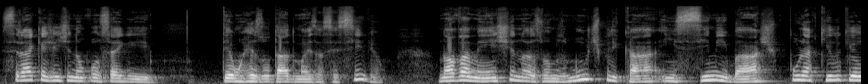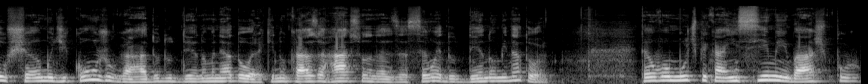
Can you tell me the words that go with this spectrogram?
Será que a gente não consegue ter um resultado mais acessível? Novamente, nós vamos multiplicar em cima e embaixo por aquilo que eu chamo de conjugado do denominador. Aqui no caso, a racionalização é do denominador. Então, eu vou multiplicar em cima e embaixo por,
